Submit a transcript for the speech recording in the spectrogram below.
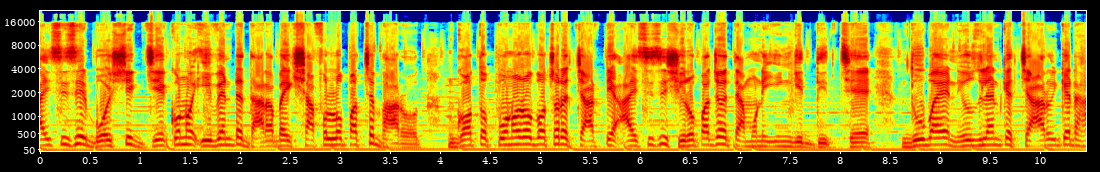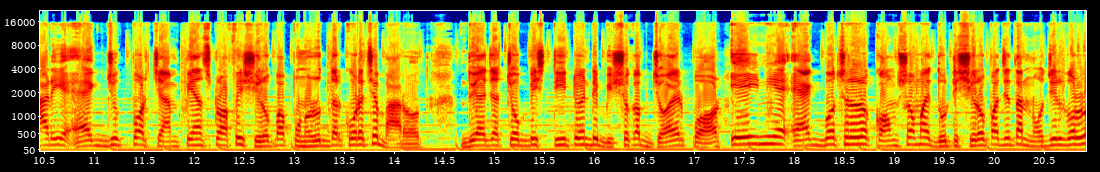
আইসিসির বৈশ্বিক যে কোনো ইভেন্টে ধারাবাহিক সাফল্য পাচ্ছে ভারত। গত পনেরো বছরে চারটি আইসিসি শিরোপা জয় তেমনই ইঙ্গিত দিচ্ছে। দুবাইয়ে নিউজিল্যান্ডকে চার উইকেট হারিয়ে এক যুগ পর চ্যাম্পিয়ন্স ট্রফি শিরোপা পুনরুদ্ধার করেছে ভারত। দুই হাজার চব্বিশ টি টোয়েন্টি বিশ্বকাপ জয়ের পর এই নিয়ে এক বছরেরও কম সময় দুটি শিরোপা জেতার নজির গড়ল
